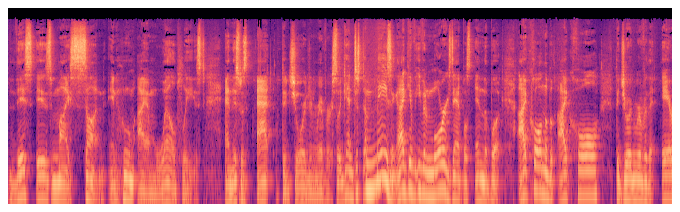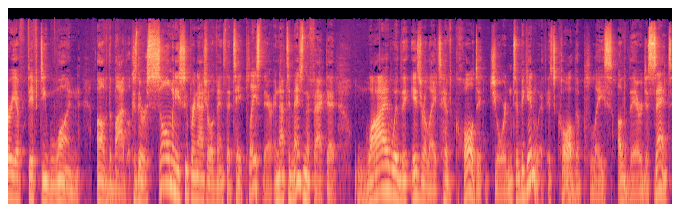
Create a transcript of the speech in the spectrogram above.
This is my son, in whom I am well pleased. And this was at the Jordan River. So again, just amazing. And I give even more examples in the book. I call in the book, I call the Jordan River the Area 51 of the Bible because there are so many supernatural events that take place there. And not to mention the fact that why would the Israelites have called it Jordan to begin with? It's called the place of their descent.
